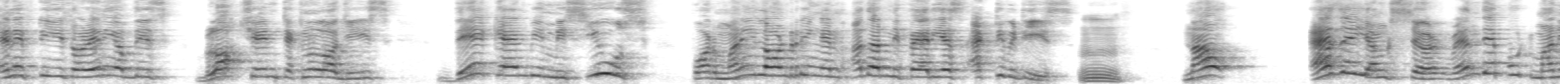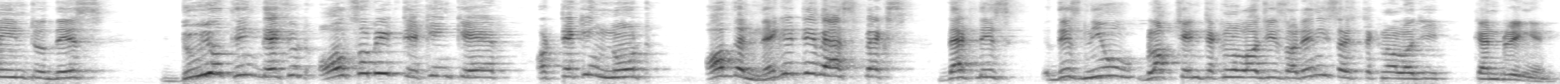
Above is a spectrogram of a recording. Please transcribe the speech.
NFTs or any of these blockchain technologies, they can be misused for money laundering and other nefarious activities. Mm. Now, as a youngster, when they put money into this, do you think they should also be taking care or taking note of the negative aspects that this this new blockchain technologies or any such technology can bring in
